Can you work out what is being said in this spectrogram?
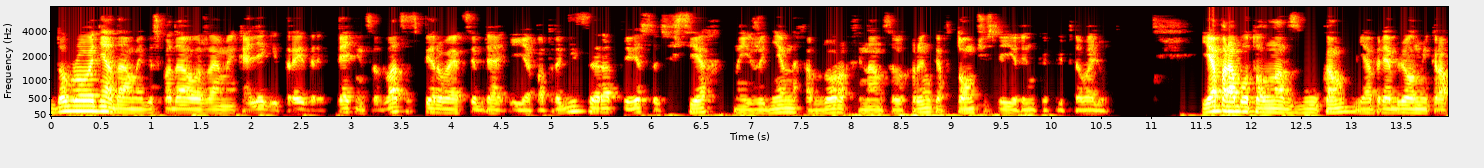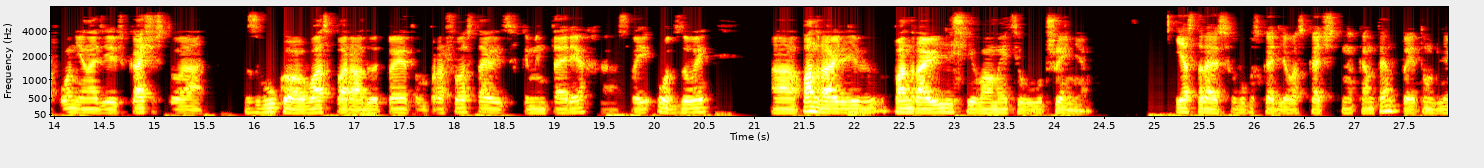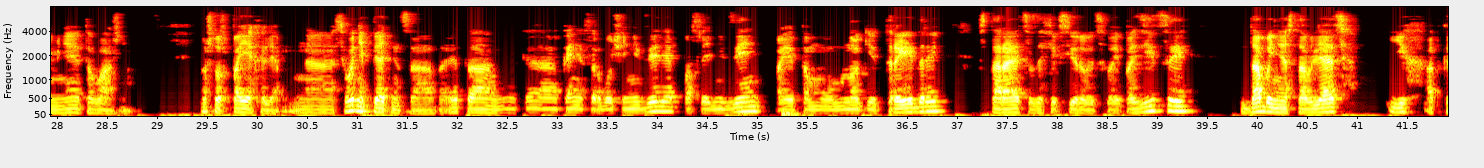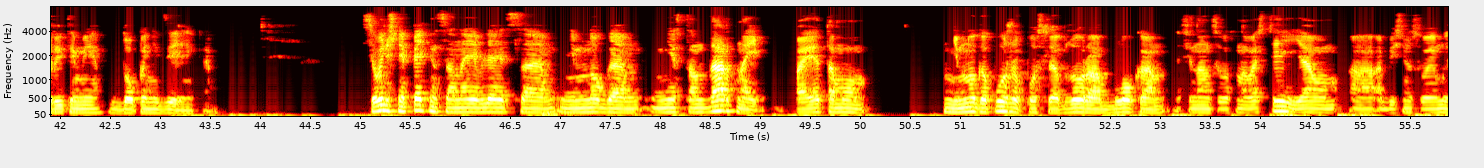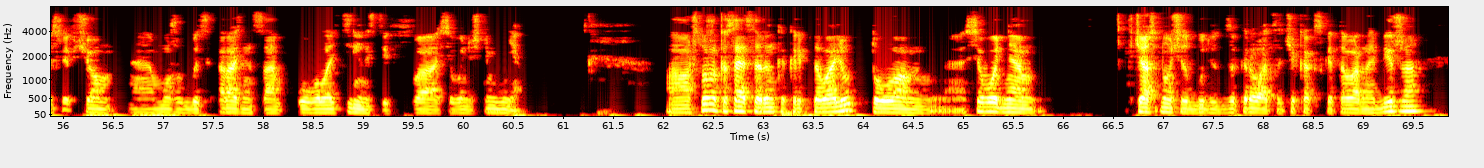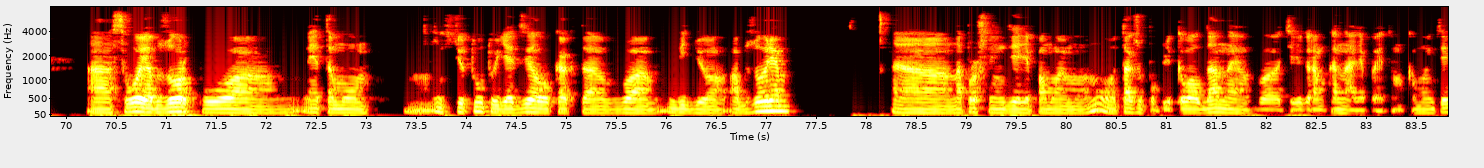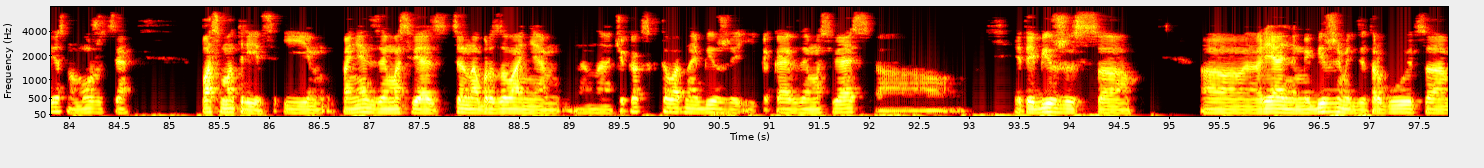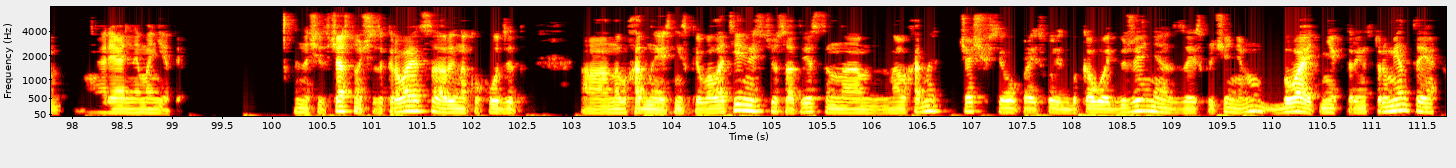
Доброго дня, дамы и господа, уважаемые коллеги, трейдеры. Пятница, 21 октября, и я по традиции рад приветствовать всех на ежедневных обзорах финансовых рынков, в том числе и рынка криптовалют. Я поработал над звуком, я приобрел микрофон, я надеюсь, качество звука вас порадует, поэтому прошу оставить в комментариях а, свои отзывы, а, понравились, понравились ли вам эти улучшения. Я стараюсь выпускать для вас качественный контент, поэтому для меня это важно. Ну что ж, поехали. Э, сегодня пятница. Это э, конец рабочей недели, последний день, поэтому многие трейдеры стараются зафиксировать свои позиции, дабы не оставлять их открытыми до понедельника. Сегодняшняя пятница, она является немного нестандартной, поэтому Немного позже, после обзора блока финансовых новостей, я вам а, объясню свои мысли, в чем а, может быть разница по волатильности в а, сегодняшнем дне. А, что же касается рынка криптовалют, то сегодня в час ночи будет закрываться Чикагская товарная биржа. Свой обзор по этому институту я делал как-то в видеообзоре Э, на прошлой неделе, по-моему. Ну, также публиковал данные в телеграм-канале, поэтому кому интересно, можете посмотреть и понять взаимосвязь ценообразования на Чикагской товарной бирже и какая взаимосвязь э, этой биржи с э, реальными биржами, где торгуются реальные монеты. Значит, в час ночи закрывается, рынок уходит на выходные с низкой волатильностью. Соответственно, на выходных чаще всего происходит боковое движение, за исключением, ну, бывают некоторые инструменты,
